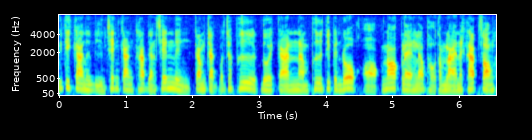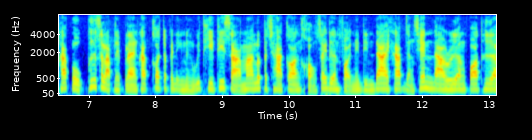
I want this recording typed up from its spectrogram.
วิธีการอื่นๆ เช่นกันครับ อย่างเช่น 1. กำจัดวัชพืช โดยการนำพืชที่เป็นโรคออกนอกแปลงแล้วเผาทำลายนะครับ 2. ครับปลูกพืชสลับในแปลงครับก็จะเป็นอีกหนึ่งวิธีที่สามารถลดประชากรของไส้เดือนฝอยในดินได้ครับอย่างเช่น ดาวเรืองปอเทือง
